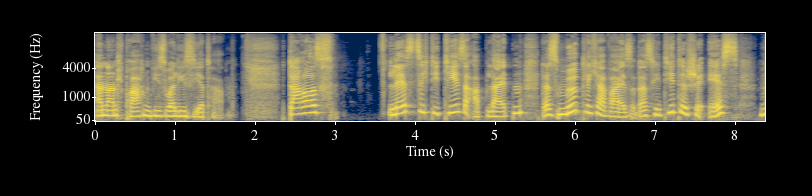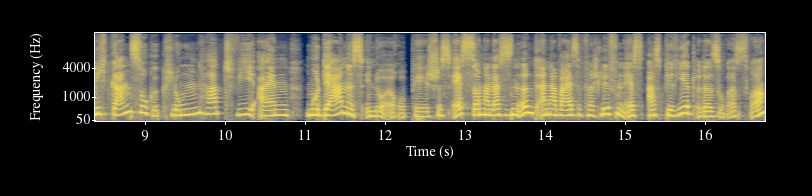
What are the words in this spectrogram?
anderen Sprachen visualisiert haben. Daraus lässt sich die These ableiten, dass möglicherweise das hethitische S nicht ganz so geklungen hat wie ein modernes indoeuropäisches S, sondern dass es in irgendeiner Weise verschliffen S aspiriert oder sowas war.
